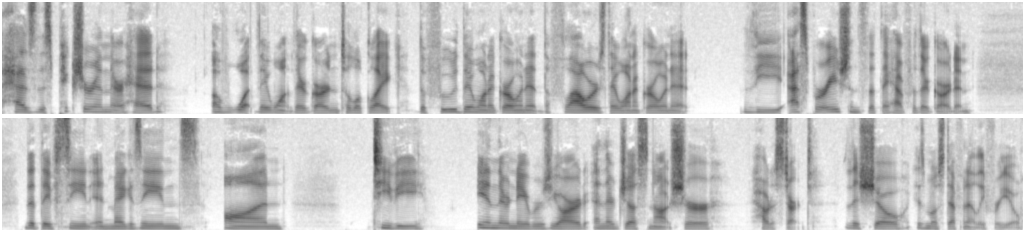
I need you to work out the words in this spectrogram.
has this picture in their head of what they want their garden to look like, the food they want to grow in it, the flowers they want to grow in it, the aspirations that they have for their garden that they've seen in magazines, on TV, in their neighbor's yard, and they're just not sure how to start. This show is most definitely for you.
